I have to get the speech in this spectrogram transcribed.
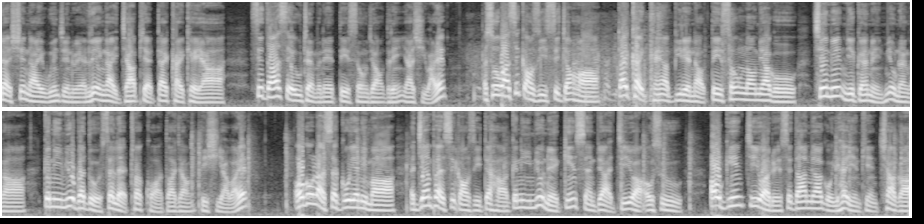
နက်8နာရီဝန်းကျင်တွင်အလစ်အငိုက်ကြားဖြတ်တိုက်ခိုက်ခဲ့ရာ စစ်သား10ဦးထက်မနည်းတေဆုံးကြောင်းသတင်းရရှိပါရယ်အဆိုပါစစ်ကောင်စီစစ်ကြောင်းဟာတိုက်ခိုက်ခံရပြီးတဲ့နောက်တေဆုံးအလောင်းများကိုချင်းတွင်းမြေကမ်းတွင်မြုပ်နှံကာကဏီမြို့ဘက်သို့ဆက်လက်ထွက်ခွာသွားကြောင်းသိရှိရပါတယ်။ဩဂုတ်လ19ရက်နေ့မှာအကြမ်းဖက်စစ်ကောင်စီတပ်ဟာကဏီမြို့နယ်ကင်းစံပြကြေးရွာအုပ်စုအောက်ကင်းကြေးရွာတွင်စစ်သားများကိုရဟတ်ရင်ဖြင့်ချကာ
